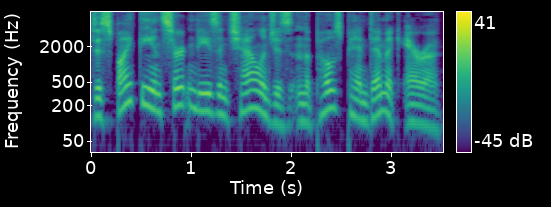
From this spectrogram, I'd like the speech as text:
Despite the uncertainties and challenges in the post-pandemic era,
